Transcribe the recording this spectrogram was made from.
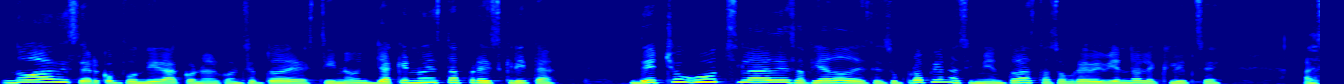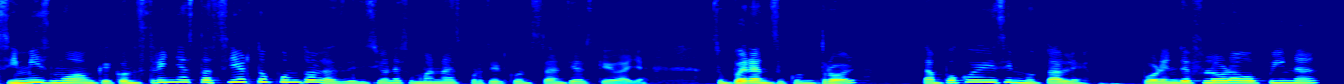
No ha de ser confundida con el concepto de destino, ya que no está prescrita. De hecho, Woods la ha desafiado desde su propio nacimiento hasta sobreviviendo al eclipse, Asimismo, aunque constriña hasta cierto punto las decisiones humanas por circunstancias que, vaya, superan su control, tampoco es inmutable. Por ende, Flora opina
